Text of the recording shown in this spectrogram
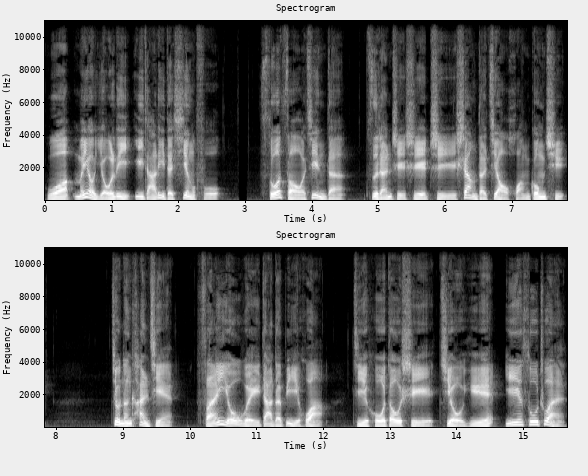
我没有游历意大利的幸福，所走进的自然只是纸上的教皇宫去，就能看见。凡有伟大的壁画，几乎都是旧约、耶稣传、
